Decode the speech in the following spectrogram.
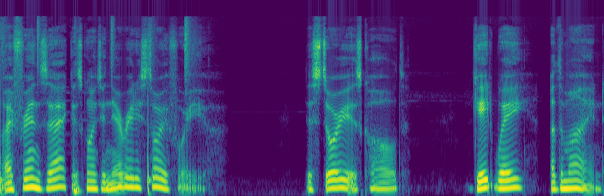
My friend Zach is going to narrate a story for you. The story is called Gateway of the Mind.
